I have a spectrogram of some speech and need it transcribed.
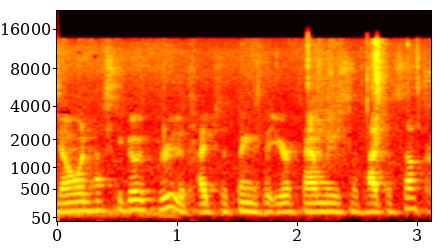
no one has to go through the types of things that your families have had to suffer.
